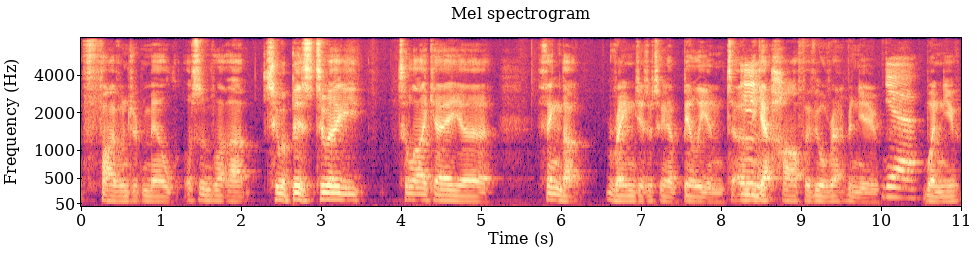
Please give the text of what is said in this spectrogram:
five hundred mil or something like that to a biz to a to like a uh, thing that ranges between a billion to Mm. only get half of your revenue Yeah. when you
